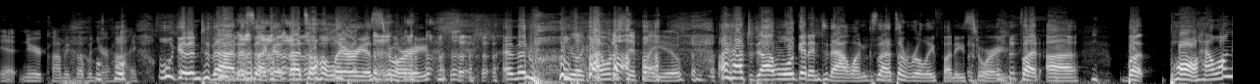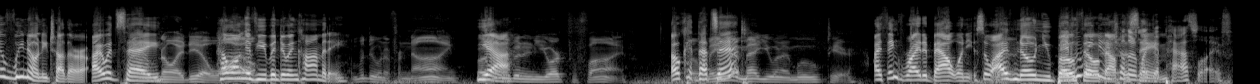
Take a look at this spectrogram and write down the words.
at New York Comedy Club when you're high. We'll get into that in a second. That's a hilarious story. And then You're like, I want to sit by you. I have to. We'll get into that one because that's a really funny story. But uh, but Paul, how long have we known each other? I would I say. have no idea. How long have you been doing comedy? I've been doing it for nine. but Yeah. I've been in New York for five. Okay, So that's maybe it. I met you when I moved here. I think right about when you. So I've known you both Maybe though we about each other the in, like a past life.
